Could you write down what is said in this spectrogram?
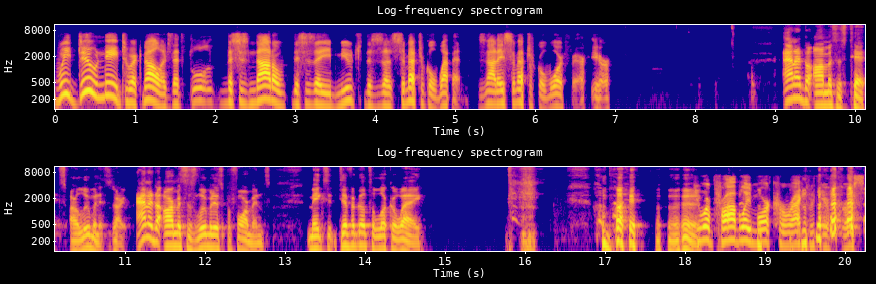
We do need to acknowledge that this is not a this is a mute this is a symmetrical weapon. It's not asymmetrical warfare here. Ana de Armas's tits are luminous. Sorry, Ana de Armas's luminous performance makes it difficult to look away. but You were probably more correct with your first.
